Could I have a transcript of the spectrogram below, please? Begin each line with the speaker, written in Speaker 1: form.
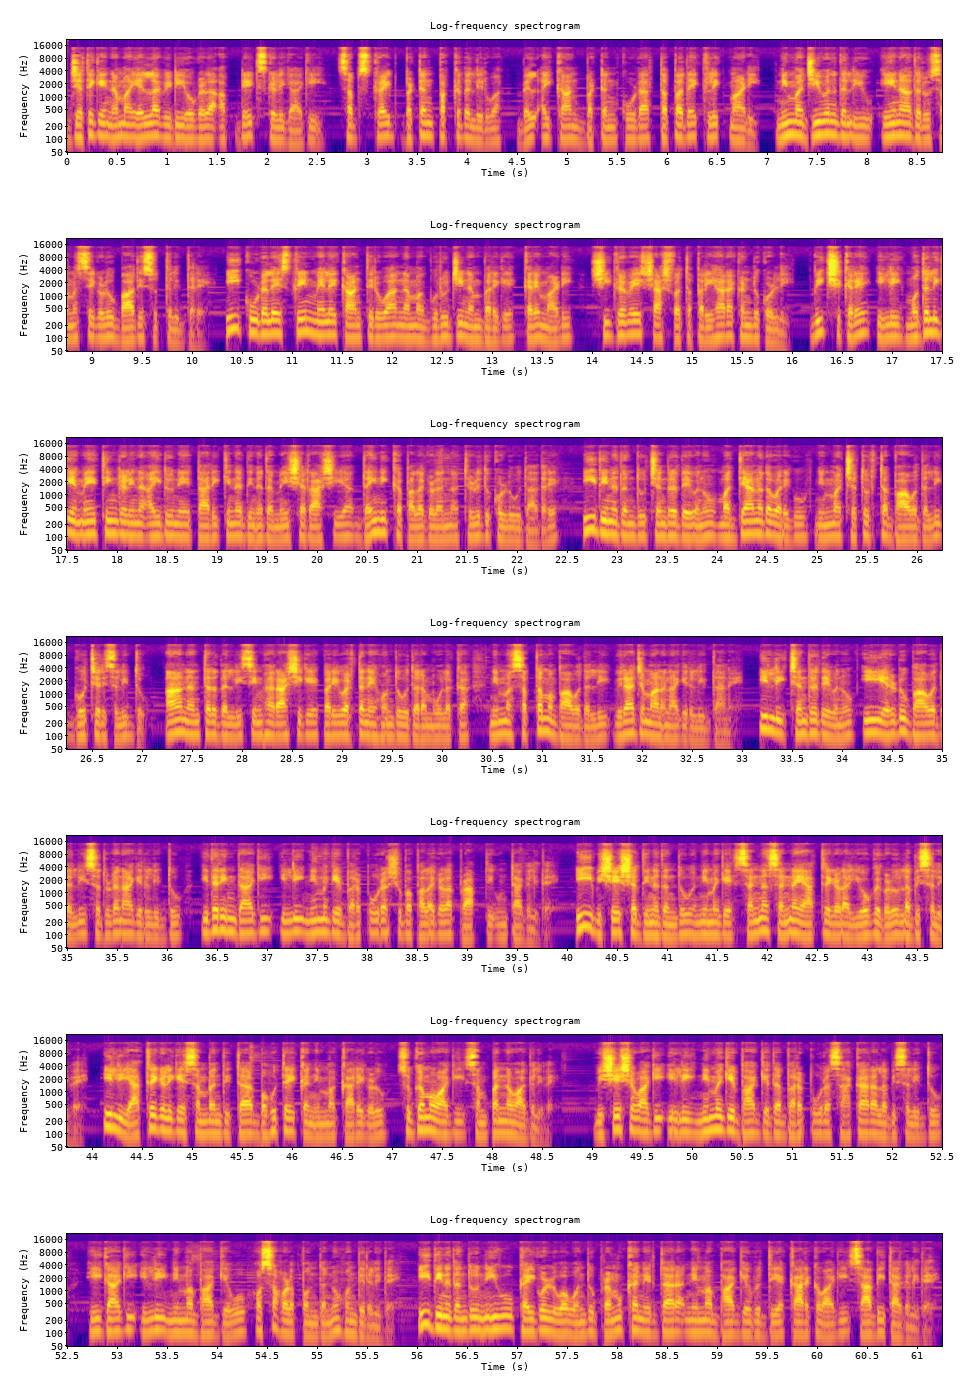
Speaker 1: ಜೊತೆಗೆ ನಮ್ಮ ಎಲ್ಲ ವಿಡಿಯೋಗಳ ಅಪ್ಡೇಟ್ಸ್ಗಳಿಗಾಗಿ ಸಬ್ಸ್ಕ್ರೈಬ್ ಬಟನ್ ಪಕ್ಕದಲ್ಲಿರುವ ಬೆಲ್ ಐಕಾನ್ ಬಟನ್ ಕೂಡ ತಪ್ಪದೇ ಕ್ಲಿಕ್ ಮಾಡಿ. ನಿಮ್ಮ ಜೀವನದಲ್ಲಿಯೂ ಏನಾದರೂ ಸಮಸ್ಯೆಗಳು ಬಾಧಿಸುತ್ತಲಿದ್ದರೆ ಈ ಕೂಡಲೇ ಸ್ಕ್ರೀನ್ ಮೇಲೆ ಕಾಣ್ತಿರುವ ನಮ್ಮ ಗುರೂಜಿ ನಂಬರ್ಗೆ ಕರೆ ಮಾಡಿ ಶೀಘ್ರವೇ ಶಾಶ್ವತ ಪರಿಹಾರ ಕಂಡುಕೊಳ್ಳಿ. ವೀಕ್ಷಕರೇ, ಇಲ್ಲಿ ಮೊದಲಿಗೆ ಮೇ ತಿಂಗಳಿನ ಐದನೇ ತಾರೀಕಿನ ದಿನದ ಮೇಷರಾಶಿಯ ದೈನಿಕ ಫಲಗಳನ್ನು ತಿಳಿದುಕೊಳ್ಳುವುದಾದರೆ, ಈ ದಿನದಂದು ಚಂದ್ರದೇವನು ಮಧ್ಯಾಹ್ನದವರೆಗೂ ನಿಮ್ಮ ಚತುರ್ಥ ಭಾವದಲ್ಲಿ ಗೋಚರಿಸಲಿದ್ದು, ಆ ನಂತರದಲ್ಲಿ ಸಿಂಹರಾಶಿಗೆ ಪರಿವರ್ತನೆ ಹೊಂದುವುದರ ಮೂಲಕ ನಿಮ್ಮ ಸಪ್ತಮ ಭಾವದಲ್ಲಿ ವಿರಾಜಮಾನನಾಗಿರಲಿದ್ದಾನೆ. ಇಲ್ಲಿ ಚಂದ್ರದೇವನು ಈ ಎರಡು ಭಾವದಲ್ಲಿ ಸದೃಢನಾಗಿರಲಿದ್ದು, ಇದರಿಂದಾಗಿ ಇಲ್ಲಿ ನಿಮಗೆ ಭರಪೂರ ಶುಭ ಫಲಗಳ ಪ್ರಾಪ್ತಿ ಉಂಟಾಗಲಿದೆ. ಈ ವಿಶೇಷ ದಿನದಂದು ನಿಮಗೆ ಸಣ್ಣ ಸಣ್ಣ ಯಾತ್ರೆಗಳ ಯೋಗಗಳು ಲಭಿಸಲಿವೆ. ಇಲ್ಲಿ ಯಾತ್ರೆಗಳಿಗೆ ಸಂಬಂಧಿತ ಬಹುತೇಕ ನಿಮ್ಮ ಕಾರ್ಯಗಳು ಸುಗಮವಾಗಿ ಸಂಪನ್ನವಾಗಲಿವೆ. ವಿಶೇಷವಾಗಿ ಇಲ್ಲಿ ನಿಮಗೆ ಭಾಗ್ಯದ ಭರಪೂರ ಸಹಕಾರ ಲಭಿಸಲಿದ್ದು, ಹೀಗಾಗಿ ಇಲ್ಲಿ ನಿಮ್ಮ ಭಾಗ್ಯವು ಹೊಸ ಹೊಳಪೊಂದನ್ನು ಹೊಂದಿರಲಿದೆ. ಈ ದಿನದಂದು ನೀವು ಕೈಗೊಳ್ಳುವ ಒಂದು ಪ್ರಮುಖ ನಿರ್ಧಾರ ನಿಮ್ಮ ಭಾಗ್ಯವೃದ್ಧಿಯ ಕಾರಕವಾಗಿ ಸಾಬೀತಾಗಲಿದೆ.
